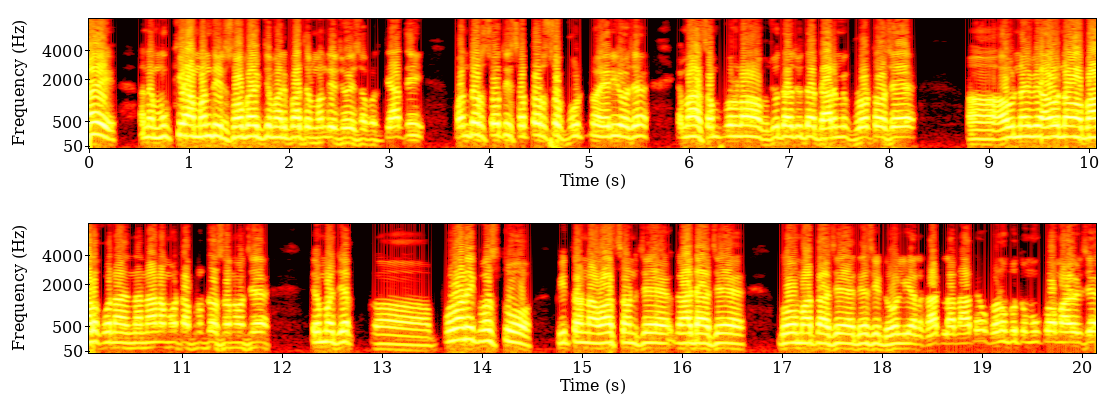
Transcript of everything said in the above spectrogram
લઈ અને મુખ્ય આ મંદિર, સ્વાભાવિક છે મારી પાછળ મંદિર જોઈ શકો ત્યાંથી પંદરસો થી સત્તરસો ફૂટનો એરિયો છે. એમાં સંપૂર્ણ જુદા જુદા ધાર્મિક પ્લોટો છે. અવનવી અવનવા બાળકોના નાના મોટા પ્રદર્શનો છે. તેમજ એક પૌરાણિક વસ્તુઓ, પિત્તળના વાસણ છે, ગાડા છે ગૌ માતા છે, દેશી ઢોલિયા ખાટલા ના તેવું ઘણું બધું મૂકવામાં આવ્યું છે.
